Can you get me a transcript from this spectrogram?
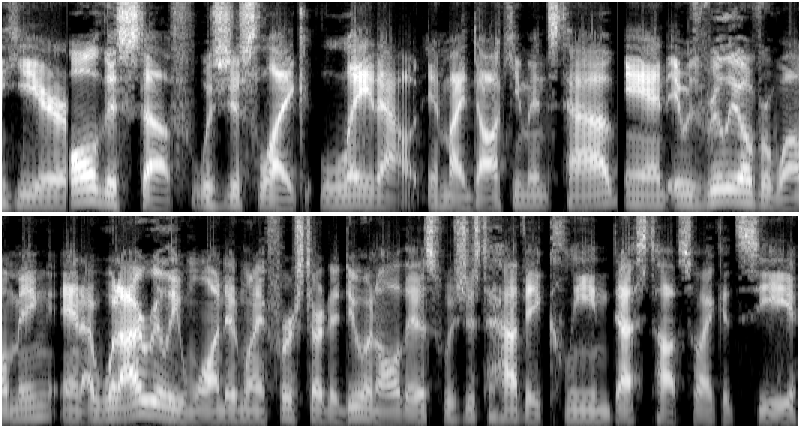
here. All this stuff was just like laid out in my documents tab. And it was really overwhelming. And what I really wanted when I first started doing all this was just to have a clean desktop so I could see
